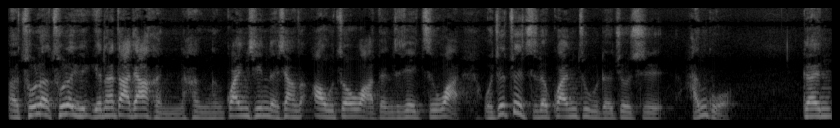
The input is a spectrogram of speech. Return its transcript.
呃，除了除了原原来大家很很很关心的，像是澳洲啊等这些之外，我觉得最值得关注的就是韩国跟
